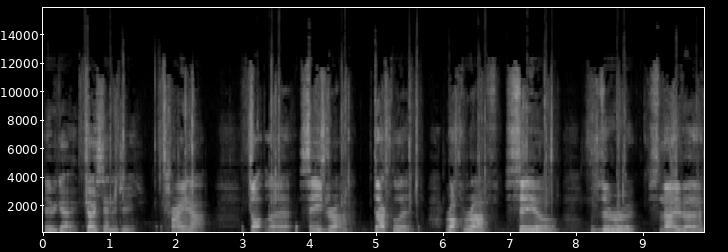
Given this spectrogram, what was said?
Here we go. Ghost Energy. Trainer. Dotler, Seadra. Ducklett. Rockruff. Seal. Zuru. Snover.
